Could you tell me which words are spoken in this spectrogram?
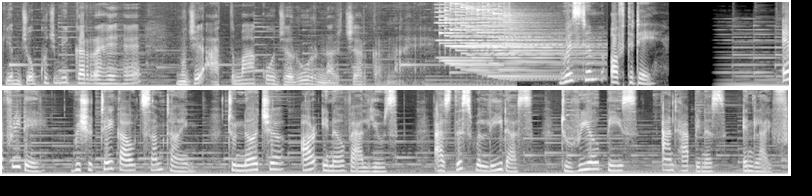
कि हम जो कुछ भी कर रहे हैं मुझे आत्मा को ज़रूर नर्चर करना है। Wisdom of the day every day we should take out some time to nurture our inner values as this will lead us to real peace and happiness in life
